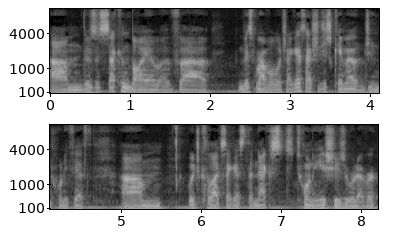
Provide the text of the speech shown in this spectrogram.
Um, there's a second volume of uh, Miss Marvel, which I guess actually just came out June 25th, um, which collects, I guess, the next 20 issues or whatever.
